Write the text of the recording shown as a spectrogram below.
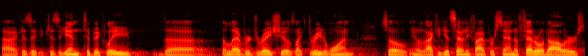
Because because again, typically the, the leverage ratio is like three to one. So, you know, I could get 75% of federal dollars,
